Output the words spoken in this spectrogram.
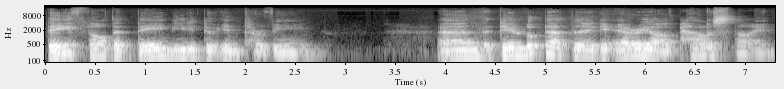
they thought that they needed to intervene. And they looked at the, the area of Palestine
